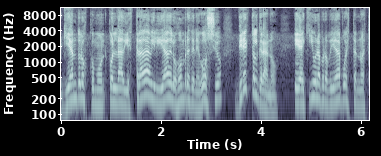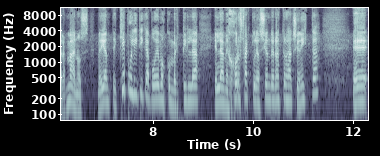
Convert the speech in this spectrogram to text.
guiándolos como, con la adiestrada habilidad de los hombres de negocio, directo al grano. He aquí una propiedad puesta en nuestras manos. ¿Mediante qué política podemos convertirla en la mejor facturación de nuestros accionistas? Eh,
